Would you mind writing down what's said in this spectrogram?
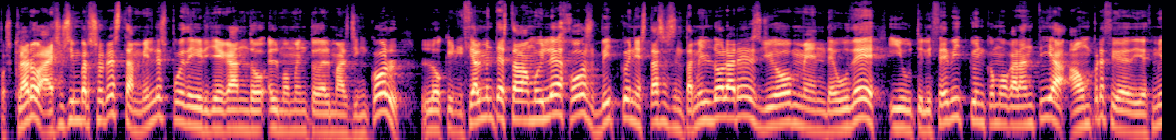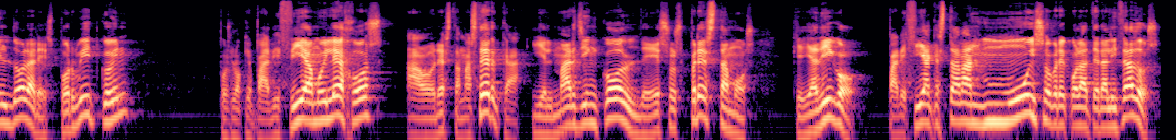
pues claro, a esos inversores también les puede ir llegando el momento del margin call. Lo que inicialmente estaba muy lejos, Bitcoin está a 60.000 dólares, yo me endeudé y utilicé Bitcoin como garantía a un precio de 10.000 dólares por Bitcoin, pues lo que parecía muy lejos, ahora está más cerca. Y el margin call de esos préstamos, que ya digo, parecía que estaban muy sobrecolateralizados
